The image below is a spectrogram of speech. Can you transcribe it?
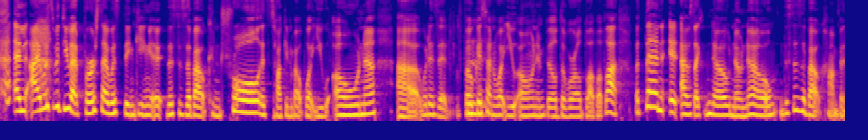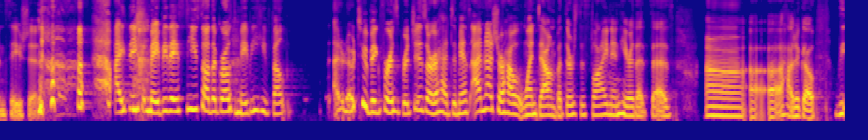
and i was with you at first i was thinking it, this is about control it's talking about what you own uh, what is it focus mm. on what you own and build the world blah blah blah but then it, i was like no no no this is about compensation i think maybe they he saw the growth maybe he felt I don't know, too big for his britches or had demands. I'm not sure how it went down, but there's this line in here that says, uh, uh, uh, how to go the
